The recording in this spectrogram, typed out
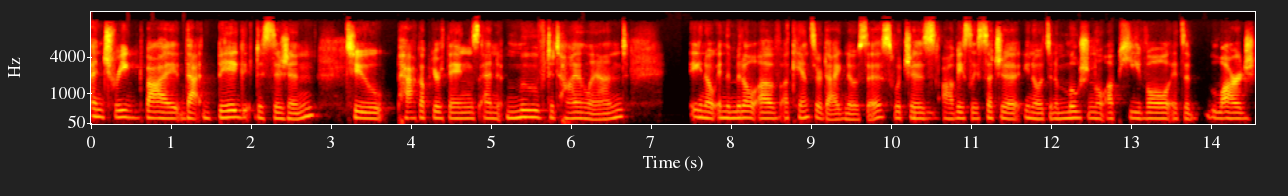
intrigued by that big decision to pack up your things and move to Thailand, you know, in the middle of a cancer diagnosis, which is mm-hmm. obviously such a, you know, it's an emotional upheaval. It's a large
